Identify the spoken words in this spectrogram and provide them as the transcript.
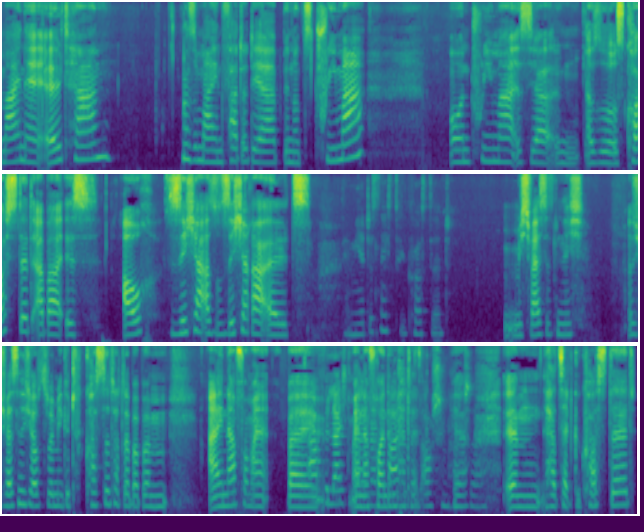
meine Eltern, also mein Vater, der benutzt Trima. Und Trima ist ja, ähm, also es kostet, aber ist auch sicher, also sicherer als bei mir hat es nichts gekostet. Ich weiß jetzt nicht. Also ich weiß nicht, ob es bei mir gekostet hat, aber beim einer von meinen bei ah, meiner Freundin hat halt, ja, ähm, es halt gekostet.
